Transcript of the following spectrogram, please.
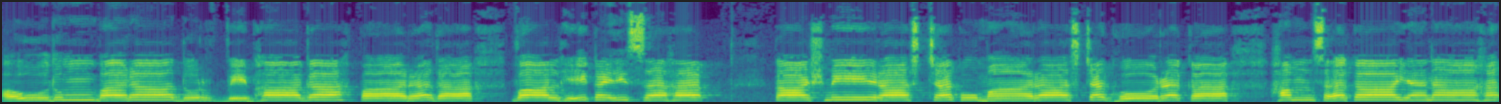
औदुम्बरा दुर्विभागाः पारदा वाल्हिकैः सह। काश्मीराश्च कुमाराश्च घोरका हंसकायनाः।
